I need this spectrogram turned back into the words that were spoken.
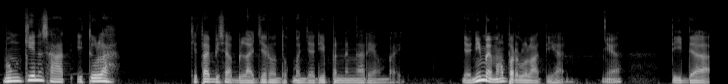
Mungkin saat itulah kita bisa belajar untuk menjadi pendengar yang baik. Ya ini memang perlu latihan, ya. Tidak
